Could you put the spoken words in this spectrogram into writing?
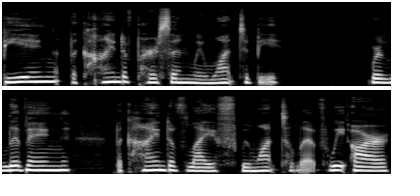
being the kind of person we want to be. We're living the kind of life we want to live. We are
